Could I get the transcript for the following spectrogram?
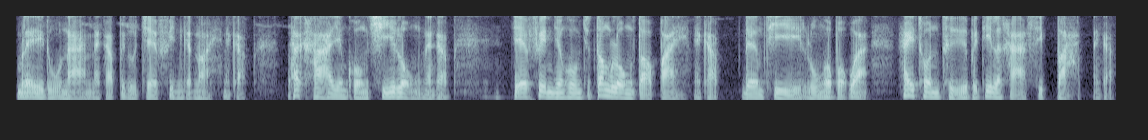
ไม่ได้ดูนานนะครับ ไปดูเจฟินกันหน่อยนะครับราคายังคงชี้ลงนะครับ เจฟินยังคงจะต้องลงต่อไปนะครับ เดิมทีลุงก็บอกว่าให้ทนถือไปที่ราคา 10 บาทนะครับ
